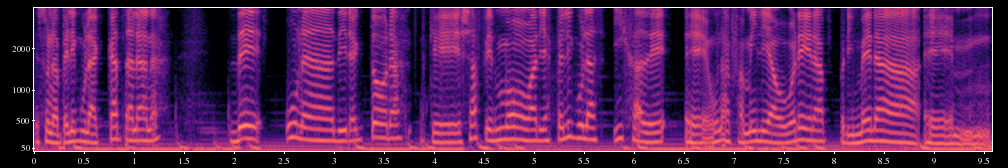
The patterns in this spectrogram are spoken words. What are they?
Es una película catalana de una directora que ya firmó varias películas, hija de eh, una familia obrera, primera eh, en,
